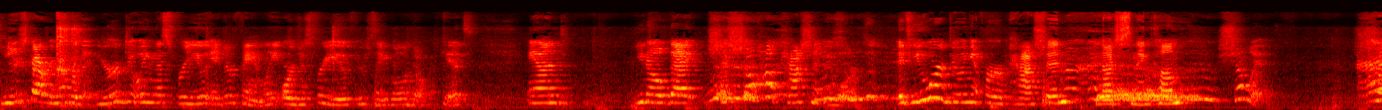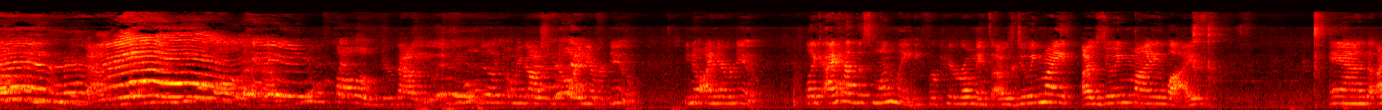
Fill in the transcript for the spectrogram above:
You just gotta remember that you're doing this for you and your family, or just for you if you're single and don't have kids. And you know, that just show how passionate you are. If you are doing it for a passion, not just an income, show it show that you can value. And value. People will follow your value. And people will be like, oh my gosh, you know, I never knew. You know, I never knew. Like I had this one lady for Pure Romance. I was doing my I was doing my live and I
